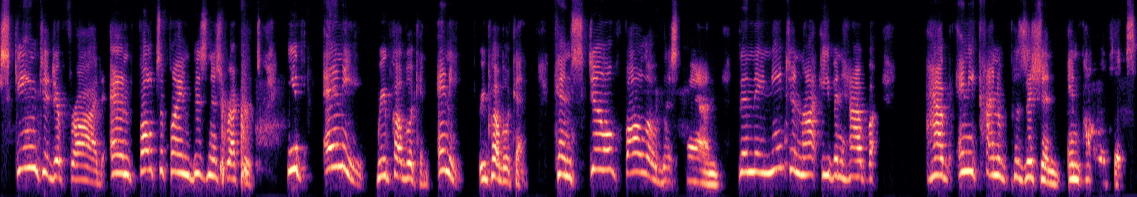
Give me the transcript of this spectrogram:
scheme to defraud, and falsifying business records. If any Republican, any Republican can still follow this man, then they need to not even have have any kind of position in politics.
